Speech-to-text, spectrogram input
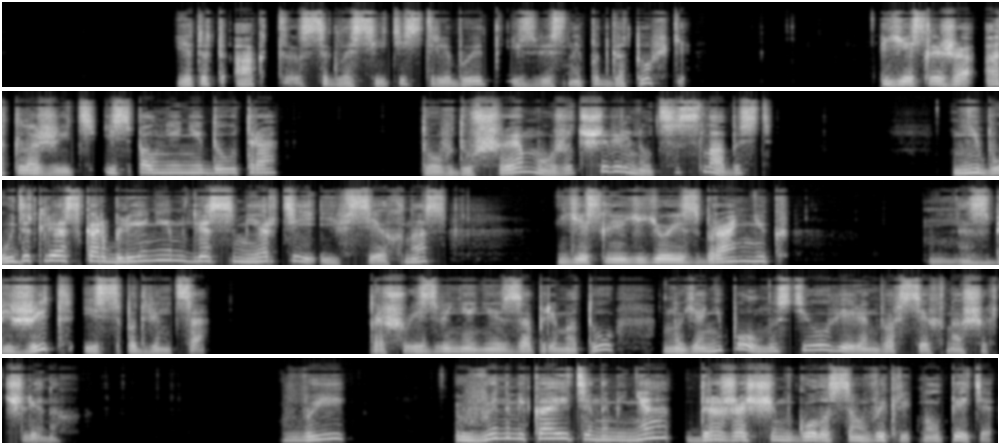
Этот акт, согласитесь, требует известной подготовки. Если же отложить исполнение до утра, то в душе может шевельнуться слабость. Не будет ли оскорблением для смерти и всех нас, если ее избранник сбежит из-под венца? Прошу извинения за прямоту, но я не полностью уверен во всех наших членах. Вы... вы намекаете на меня? Дрожащим голосом выкрикнул Петя.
